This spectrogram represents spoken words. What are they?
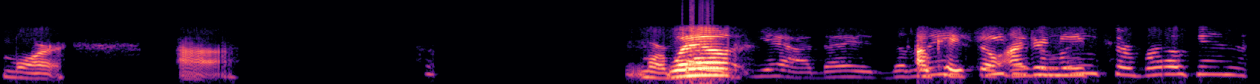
more. Uh, more Well, bold. yeah, they the Okay, so underneath- the links are broken.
